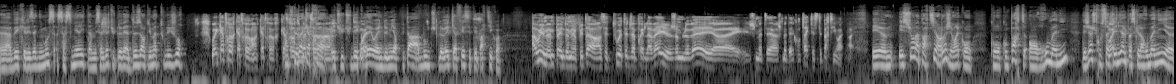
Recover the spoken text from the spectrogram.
euh, avec les animaux, ça, ça se mérite. hein. mais ça veut dire que tu te levais à 2h du mat tous les jours. Ouais, 4 heures, 4 heures, hein, 4 heures. 4 Ah, tu heures te à mat, 4 heures euh, et tu, tu décollais ouais. une demi-heure plus tard, boum, tu te levais, café, c'était parti quoi. Ah oui, même pas une demi-heure plus tard. Hein. C'est tout était déjà près de la veille. Je me levais et, euh, et je mettais, je mettais le contact et c'était parti. Ouais. ouais. Et, euh, et sur la partie, alors là j'aimerais qu'on qu'on qu'on parte en Roumanie. Déjà je trouve ça Ouais. génial parce que la Roumanie, euh,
